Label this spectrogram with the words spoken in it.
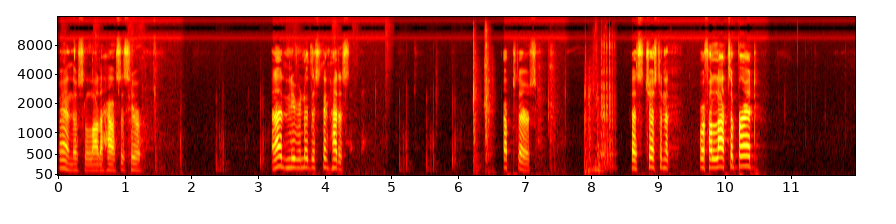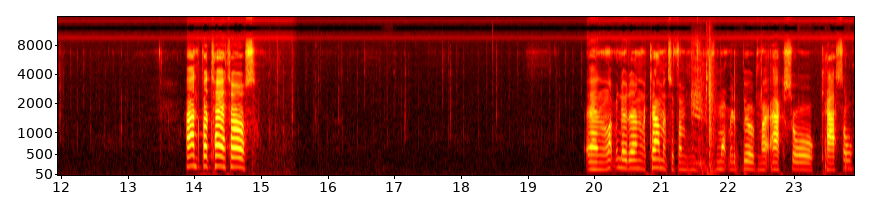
Man, there's a lot of houses here. And I didn't even know this thing had a... Upstairs. That's just in it with a lot of bread. And potatoes! And let me know down in the comments if, if you want me to build my actual castle.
